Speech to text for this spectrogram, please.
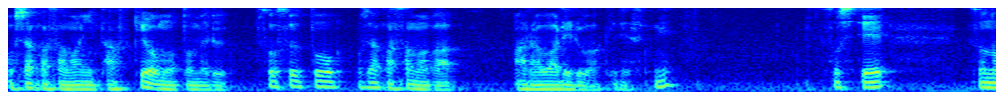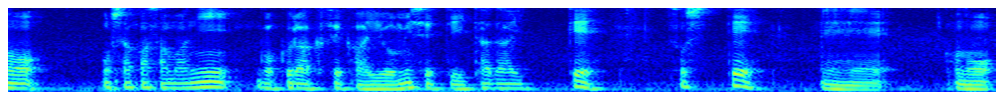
お釈迦様に助けを求めるそうするとお釈迦様が現れるわけですね。そしてそのお釈迦様に極楽世界を見せていただいてそして、えー、この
